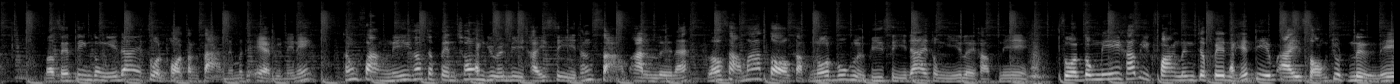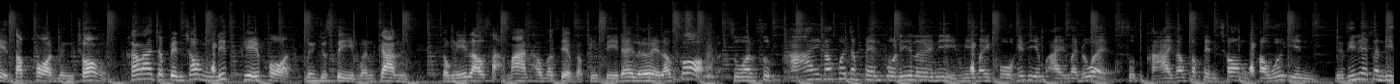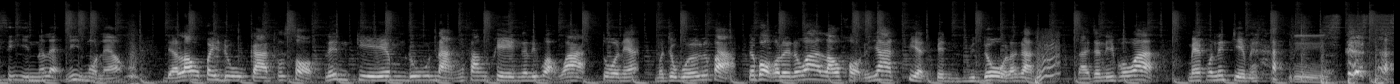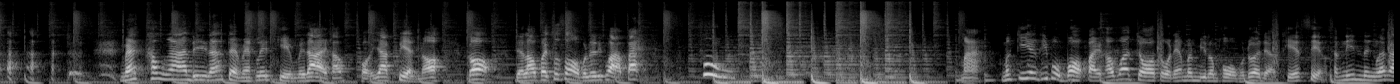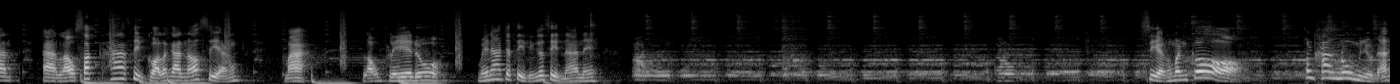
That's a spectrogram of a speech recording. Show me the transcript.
มาเซตติ้งตรงนี้ได้ ส่วนพอร์ตต่างๆเนี่ยมันจะแอบอยู่ในนี้ ทั้งฝั่งนี้ครับจะเป็นช่อง USB Type C ทั้ง 3 อันเลยนะ เราสามารถต่อกับโน้ตบุ๊กหรือ PC ได้ตรงนี้เลยครับนี่ ส่วนตรงนี้ครับอีกฝั่งหนึ่งจะเป็น HDMI 2.1 นี่ซัพพอร์ต1ช่อง ข้างล่างจะเป็นช่อง Display Port 1.4 เหมือนกัน ตรงนี้เราสามารถเอามาเสียบกับ PC ได้เลย แล้วก็ส่วนสุดท้ายครับก็จะเป็นตัวนี้เลยนี่มีไมโคร HDMI มาด้วย สุดท้ายครับก็เป็นช่อง Power In หรือที่เรียกกัน DC In นั่นแหละนี่หมดแล้ว เดี๋ยวเราไปดูการทดสอบเล่นเกม ดูหนังฟังเพลงกันดีกว่าว่าตัวเนี้ยมันจะเวิร์กหรือเปล่าจะบอกกันเลยนะว่าเราขออนุญาตเปลี่ยนเป็น Windows แล้วกันหลังจากนี้เพราะว่า Mac มันเล่นเกมไม่ได้อืม แม็กทำงานดีนะ แต่แม็กเล่นเกมไม่ได้ครับ ขออนุญาตเปลี่ยนเนาะก็เดี๋ยวเราไปทดสอบกันเลยดีกว่าไปมาเมื่อกี้อย่างที่ผมบอกไปครับว่าจอตัวนี้มันมีลำโพงมาด้วยเดี๋ยวเทสเสียงสักนิดนึงแล้วกันอ่าเราสัก 50 ก่อนแล้วกันเนาะเสียงมาลองเพลย์ดู ไม่น่าจะติดลิขสิทธิ์นะอันนี้เสียงมันก็ค่อนข้างนุ่มอยู่นะ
